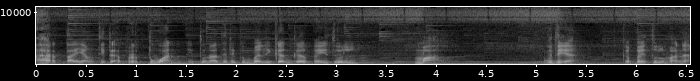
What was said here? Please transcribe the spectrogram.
harta yang tidak bertuan itu nanti dikembalikan ke Baitul Mal. Gitu ya ke Baitul Mana.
